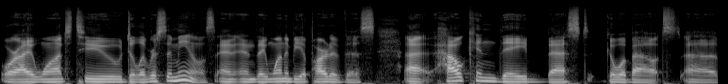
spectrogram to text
or I want to deliver some meals and, and they want to be a part of this, uh, how can they best go about uh,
